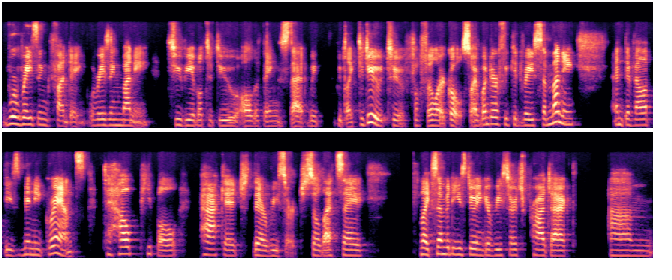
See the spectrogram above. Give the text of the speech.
we're raising funding, we're raising money to be able to do all the things that we we'd like to do to fulfill our goals. So I wonder if we could raise some money and develop these mini grants to help people package their research. So let's say like somebody is doing a research project um,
